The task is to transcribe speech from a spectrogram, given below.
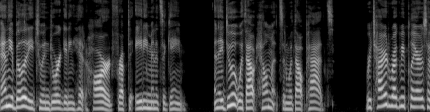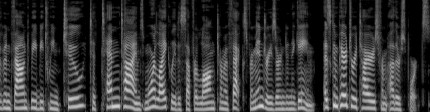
and the ability to endure getting hit hard for up to 80 minutes a game. And they do it without helmets and without pads. Retired rugby players have been found to be between 2 to 10 times more likely to suffer long term effects from injuries earned in the game as compared to retirees from other sports.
